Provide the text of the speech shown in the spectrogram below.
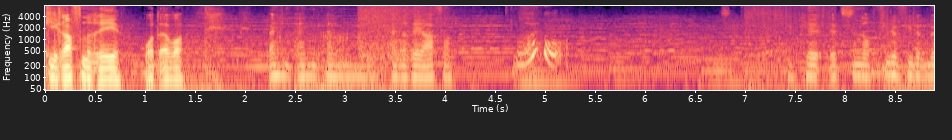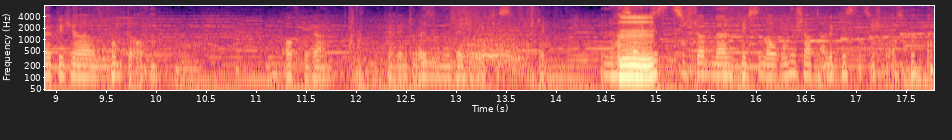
Giraffenreh, whatever. Ein, ein, ein, eine Reafe. Uh, Okay, jetzt sind noch viele, viele mögliche Punkte offen. Aufgegangen. Eventuell sind mir welche in der Kiste versteckt. Und dann hast du alle Mhm. Kisten zerstört und dann kriegst du noch Errungenschaft, alle Kisten zerstört.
